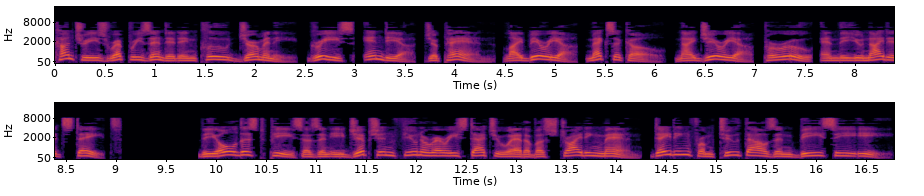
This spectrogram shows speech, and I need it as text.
Countries represented include Germany, Greece, India, Japan, Liberia, Mexico, Nigeria, Peru, and the United States. The oldest piece is an Egyptian funerary statuette of a striding man, dating from 2000 BCE.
